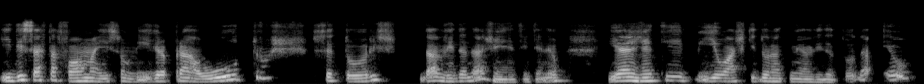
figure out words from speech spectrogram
e de certa forma isso migra para outros setores da vida da gente, entendeu? E a gente, e eu acho que durante minha vida toda, eu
